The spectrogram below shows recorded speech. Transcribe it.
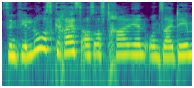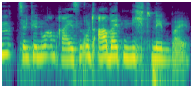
sind wir losgereist aus Australien und seitdem sind wir nur am Reisen und arbeiten nicht nebenbei.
